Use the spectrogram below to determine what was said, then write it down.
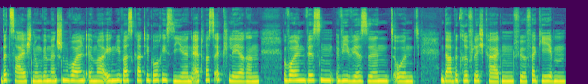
Bezeichnung. Wir Menschen wollen immer irgendwie was kategorisieren, etwas erklären, wollen wissen, wie wir sind und da Begrifflichkeiten für vergeben,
